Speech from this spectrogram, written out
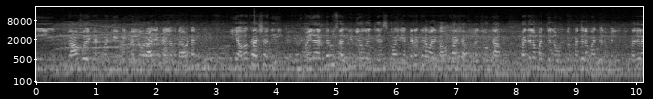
ఈ రాబోయేటటువంటి ఎన్నికల్లో రాజకీయాల్లోకి రావడానికి. ఈ అవకాశాన్ని మహిళలందరూ సద్వినియోగం చేసుకోవాలి. ఎక్కడెక్కడ వాళ్ళకి అవకాశం ఉన్న చోట ప్రజల మధ్యలో ఉంటూ ప్రజల మధ్యలో మెలుగుతూ ప్రజల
